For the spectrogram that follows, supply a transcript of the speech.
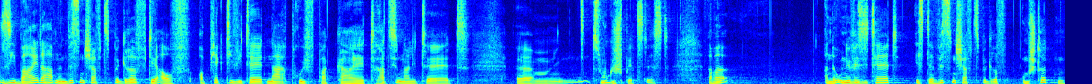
Sie beide haben einen Wissenschaftsbegriff, der auf Objektivität, Nachprüfbarkeit, Rationalität ähm, zugespitzt ist. Aber an der Universität ist der Wissenschaftsbegriff umstritten.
